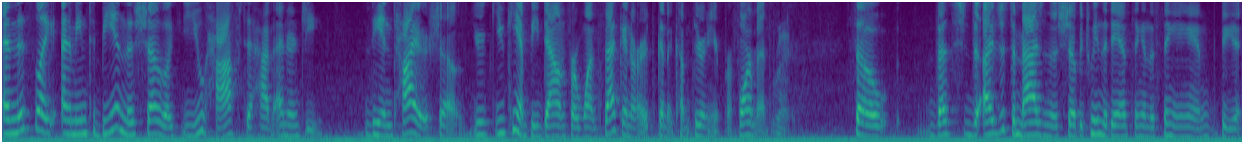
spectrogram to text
And this, like, I mean, to be in this show, like, you have to have energy the entire show. You you can't be down for one second, or it's going to come through in your performance. So that's I just imagine the show between the dancing and the singing and the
